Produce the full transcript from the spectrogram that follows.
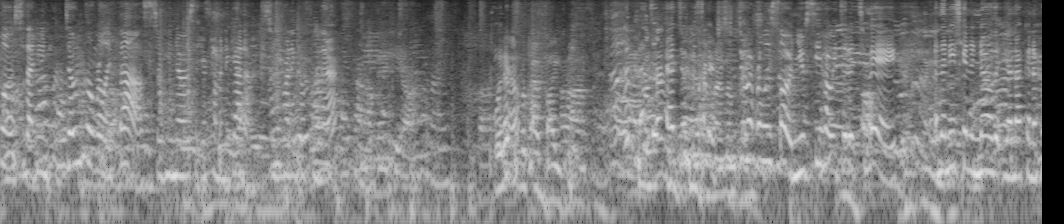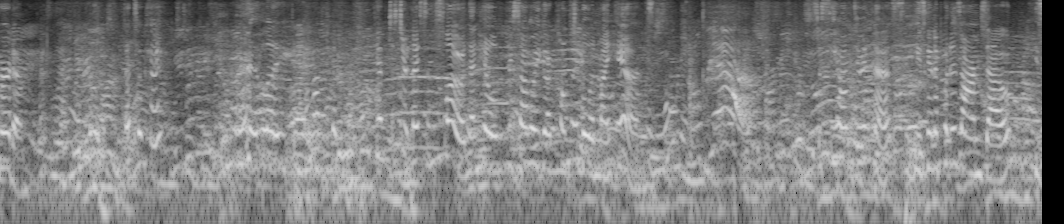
slow, so that he don't go really fast, so he knows that you're coming to get him. So you want to go from there? Whenever look at bite. That's okay. Don't be scared. Just do it really slow, and you see how he did it to me, and then he's going to know that you're not going to hurt him. That's okay. Like, yep, just do it nice and slow, and then he'll. You saw how he got comfortable in my hands. Just see how I'm doing this. He's to put his arms out. He's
